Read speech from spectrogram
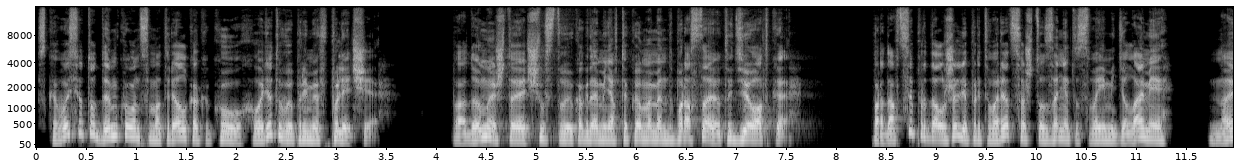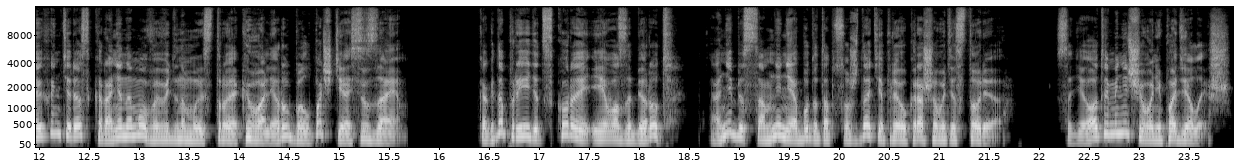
Сквозь эту дымку он смотрел, как Ику уходит, выпрямив плечи. «Подумай, что я чувствую, когда меня в такой момент бросают, идиотка!» Продавцы продолжали притворяться, что заняты своими делами, но их интерес к раненому, выведенному из строя кавалеру был почти осязаем. Когда приедет скорая и его заберут, они без сомнения будут обсуждать и приукрашивать историю. С идиотами ничего не поделаешь.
